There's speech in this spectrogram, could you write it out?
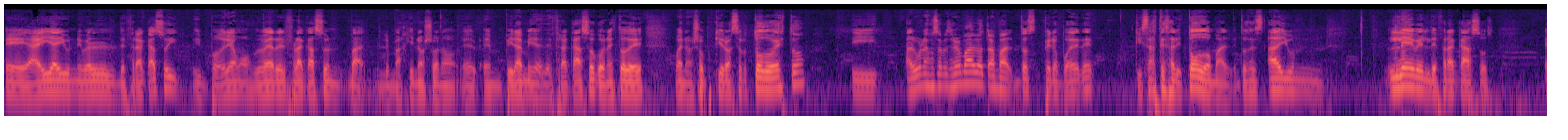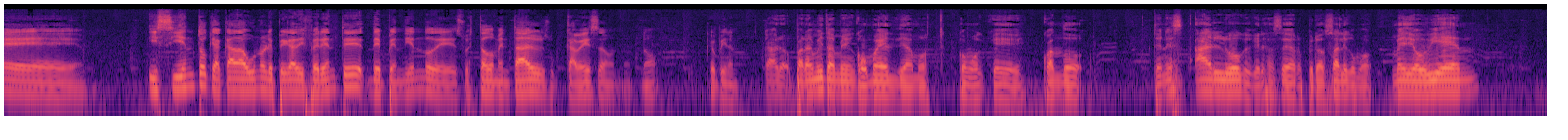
Eh, ahí hay un nivel de fracaso y, y podríamos ver el fracaso, en, va, lo imagino yo, ¿no? Eh, En pirámides de fracaso con esto de, bueno, yo quiero hacer todo esto y algunas cosas me salen mal, otras mal. Entonces, pero poder, eh, quizás te sale todo mal. Entonces hay un level de fracasos. Eh, y siento que a cada uno le pega diferente dependiendo de su estado mental, su cabeza, ¿no? ¿Qué opinan? Claro, para mí también como él, digamos, como que cuando tenés algo que querés hacer, pero sale como medio bien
